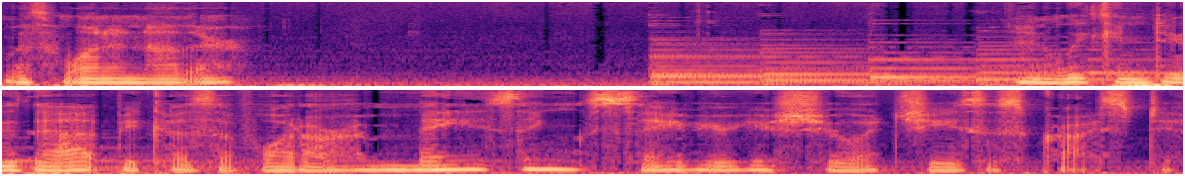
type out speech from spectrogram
with one another. And we can do that because of what our amazing Savior Yeshua, Jesus Christ, did.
